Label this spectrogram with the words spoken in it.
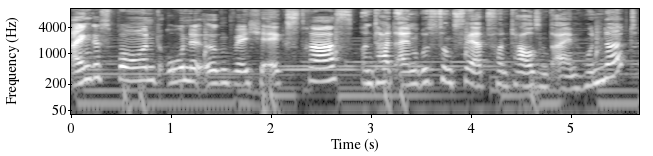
eingespawnt ohne irgendwelche Extras und hat einen Rüstungswert von 1100.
